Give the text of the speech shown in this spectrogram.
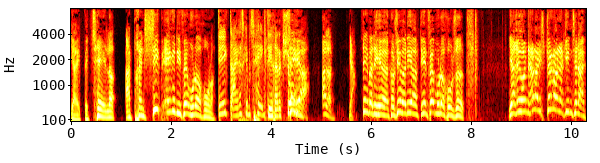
Jeg betaler af princip ikke de 500 kroner. Det er ikke dig, der skal betale. Det er redaktionen. Se her, Allan. Ja. Se hvad det her er. Kan du se, hvad det er? Det er en 500 kroner seddel. Jeg river den heller i stykker og giver den til dig.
